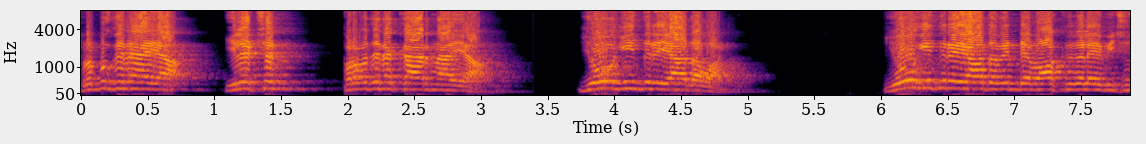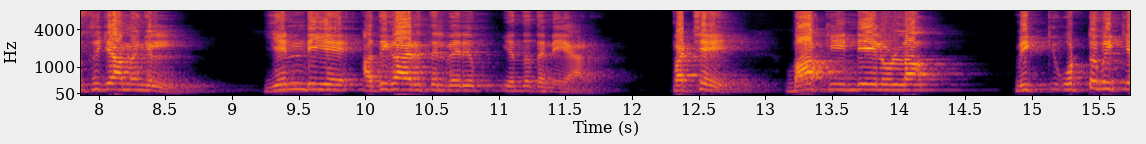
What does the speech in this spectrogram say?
പ്രമുഖനായ ഇലക്ഷൻ പ്രവചനക്കാരനായ യോഗീന്ദ്ര യാദവാണ്. യോഗീന്ദ്ര യാദവിന്റെ വാക്കുകളെ വിശ്വസിക്കാമെങ്കിൽ എൻ ഡി എ അധികാരത്തിൽ വരും എന്ന് തന്നെയാണ്. പക്ഷേ ബാക്കി ഇന്ത്യയിലുള്ള മിക്ക ഒട്ടുമിക്ക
